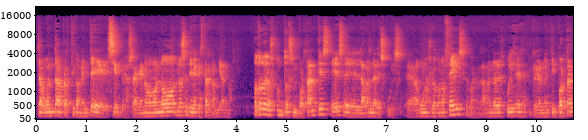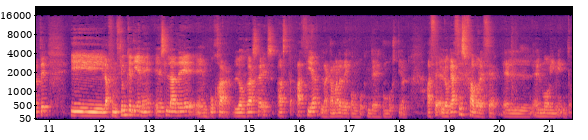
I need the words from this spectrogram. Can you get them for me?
te aguanta prácticamente siempre, o sea que no, no, se tiene que estar cambiando. Otro de los puntos importantes es eh, la banda de squeeze. Eh, algunos lo conocéis, bueno, la banda de squeeze es realmente importante y la función que tiene es la de empujar los gases hasta, hacia la cámara de, combustión. lo que hace es favorecer el, movimiento.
